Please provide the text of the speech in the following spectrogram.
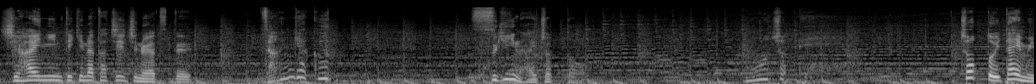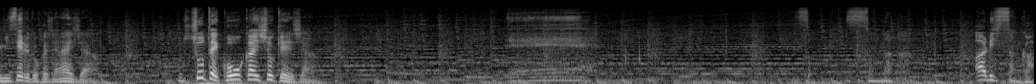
支配人的な立ち位置のやつって残虐すぎない？ちょっと。もうちょえちょっと痛い目見せるとかじゃないじゃん。初手公開処刑じゃん。アリスさんが。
